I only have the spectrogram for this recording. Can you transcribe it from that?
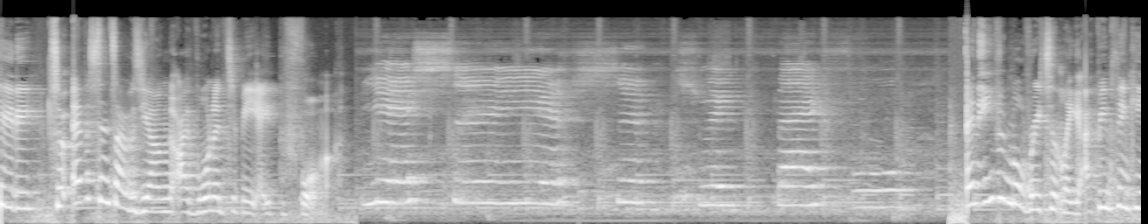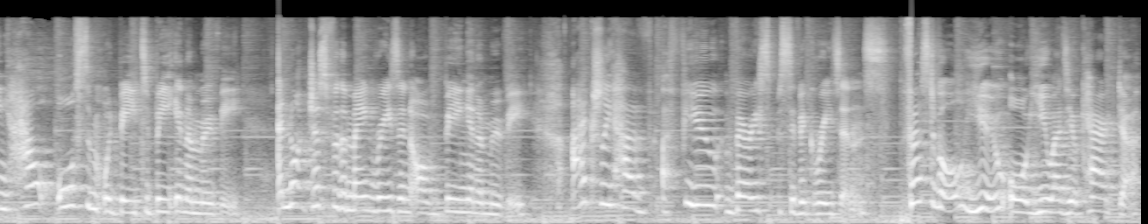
Caitie. So ever since I was young, I've wanted to be a performer. Yes, yes, sweet. And even more recently, I've been thinking how awesome it would be to be in a movie. And not just for the main reason of being in a movie. I actually have a few very specific reasons. First of all, you, or you as your character,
